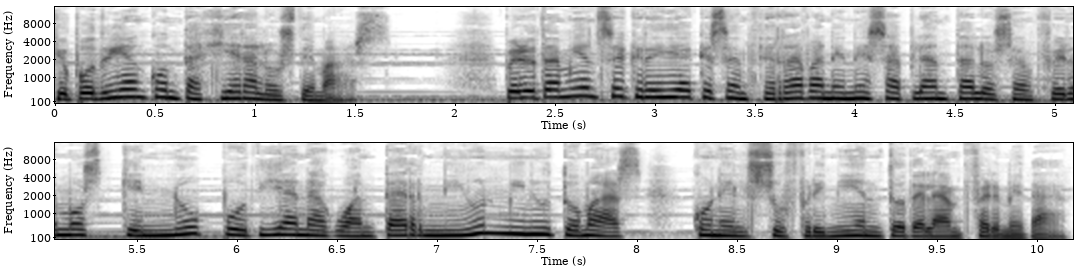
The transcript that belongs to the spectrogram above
que podrían contagiar a los demás. Pero también se creía que se encerraban en esa planta los enfermos que no podían aguantar ni un minuto más con el sufrimiento de la enfermedad.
